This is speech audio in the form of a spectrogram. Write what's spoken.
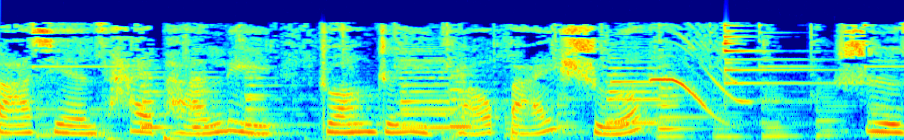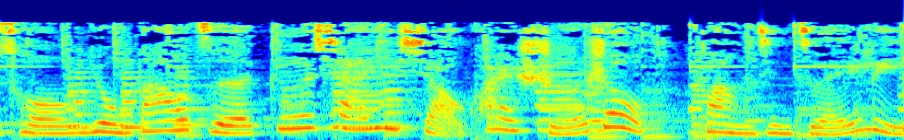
发现菜盘里装着一条白蛇，侍从用刀子割下一小块蛇肉放进嘴里。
